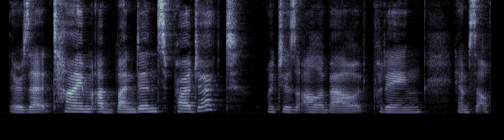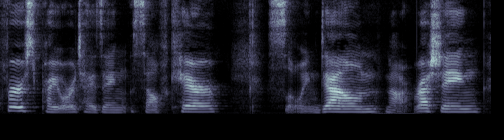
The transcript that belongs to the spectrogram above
There's a time abundance project, which is all about putting himself first, prioritizing self care, slowing down, not rushing.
